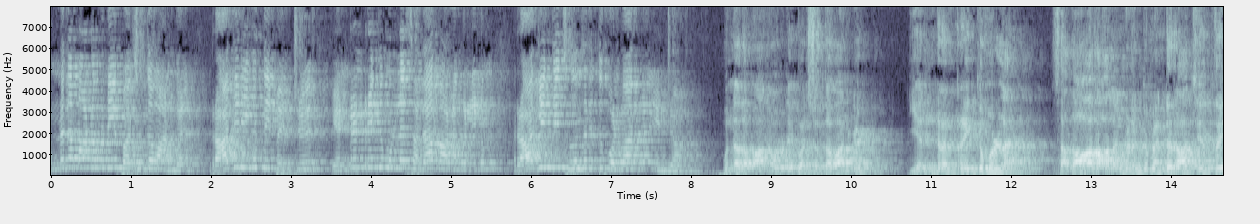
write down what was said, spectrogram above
உன்னதமானவருடைய பரிசுத்தவான்கள் ராஜரீகத்தை பெற்று என்றென்றைக்கும் உள்ள சதா காலங்களிலும் ராஜ்யத்தை சுதந்திரித்துக் கொள்வார்கள் என்றான். உன்னதமானவருடைய பரிசுத்தவான்கள் என்றென்றைக்கும் உள்ள சதா காலங்களுக்கும் என்று ராஜ்யத்தை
